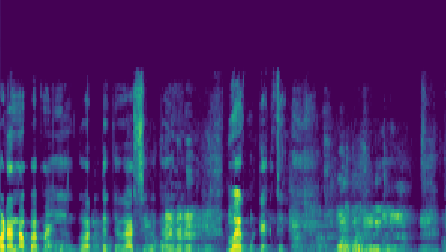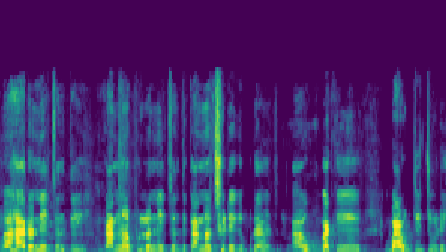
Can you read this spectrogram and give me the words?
ଭଡ଼ା ନେବା ପାଇଁ ଘର ଦେଖିବାକୁ ଆସିବି ମୁଁ ଏକୁଟିଆ ଥିଲି ହାର ନେଇଛନ୍ତି କାନ ଫୁଲ ନେଇଛନ୍ତି କାନ ଛିଡ଼େଇକି ପୁରା ଆଉ ବାକି ବାଉଟି ଚୁଡ଼ି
